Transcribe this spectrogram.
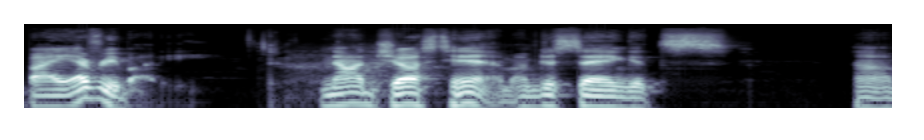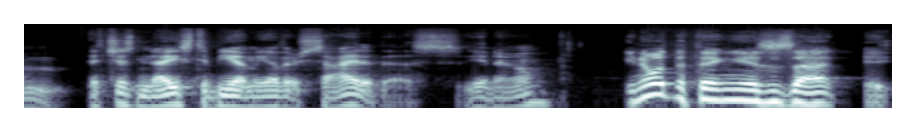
by everybody, not just him. I'm just saying it's um it's just nice to be on the other side of this. You know. You know what the thing is is that it,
